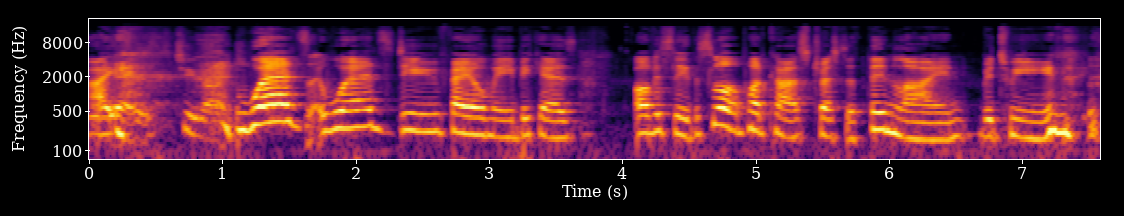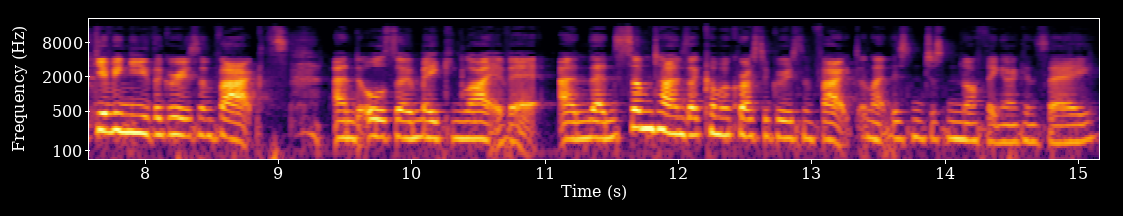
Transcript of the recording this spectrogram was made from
I, it's too much. words words do fail me because obviously the slaughter podcast trusts a thin line between giving you the gruesome facts and also making light of it. And then sometimes i come across a gruesome fact and like there's just nothing i can say.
